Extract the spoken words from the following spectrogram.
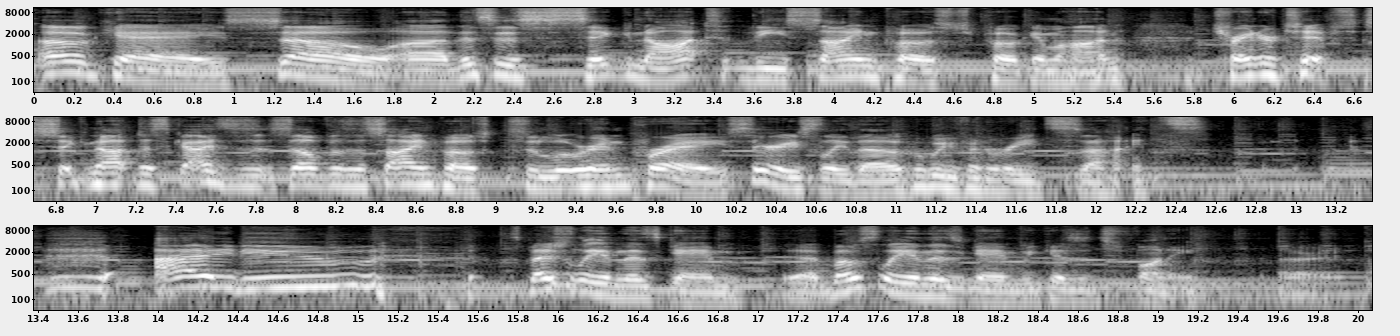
Okay, so uh, this is Signot, the signpost Pokemon. Trainer tips: Signot disguises itself as a signpost to lure in prey. Seriously, though, who even reads signs? I do, especially in this game. Uh, mostly in this game because it's funny. All right.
